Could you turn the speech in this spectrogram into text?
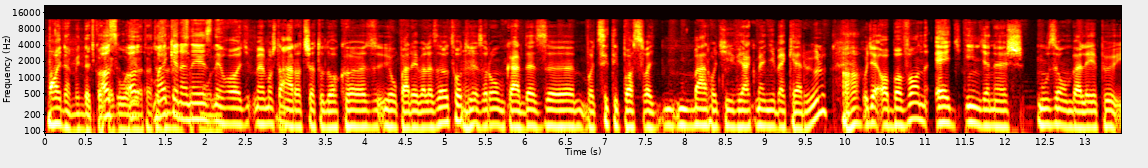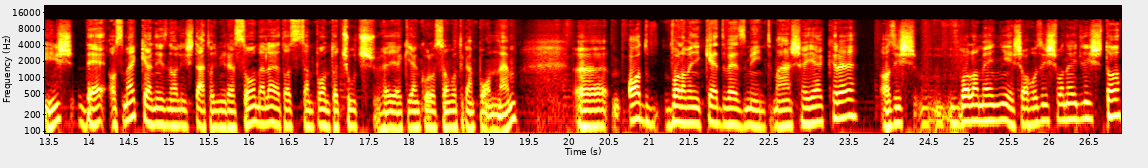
majdnem mindegy kategória. Az, a, meg kéne nézni, múlik. hogy, mert most árat se tudok, jó pár évvel ezelőtt volt, mm. hogy ez a Romcard, ez, vagy City Pass, vagy bárhogy hívják, mennyibe kerül. Aha. Ugye abban van egy ingyenes múzeumbelépő is, de azt meg kell nézni a listát, hogy mire szól, mert lehet azt hiszem pont a csúcs helyek, ilyen Kolosszon Vatikán pont nem. ad valamennyi kedvezményt más helyekre, az is valamennyi, és ahhoz is van egy lista,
